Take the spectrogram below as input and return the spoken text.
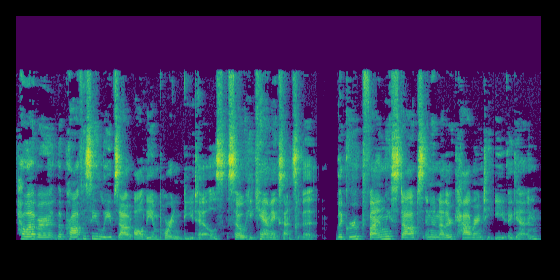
However, the prophecy leaves out all the important details, so he can't make sense of it. The group finally stops in another cavern to eat again.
